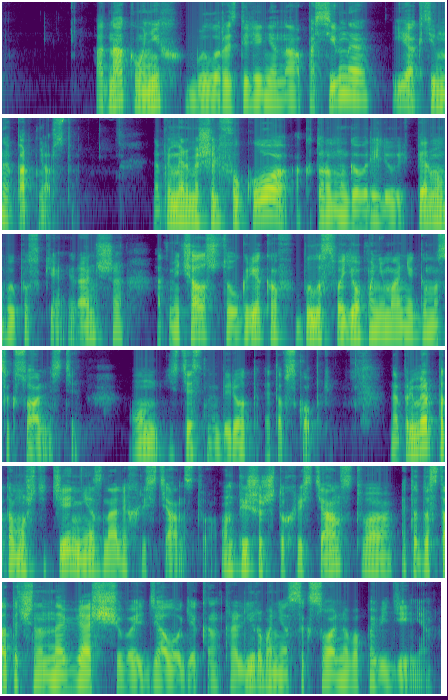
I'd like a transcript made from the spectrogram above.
Однако у них было разделение на пассивное и активное партнерство. Например, Мишель Фуко, о котором мы говорили в первом выпуске и раньше, отмечал, что у греков было свое понимание гомосексуальности. Он, естественно, берет это в скобки. Например, потому что те не знали христианства. Он пишет, что христианство – это достаточно навязчивая идеология контролирования сексуального поведения.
